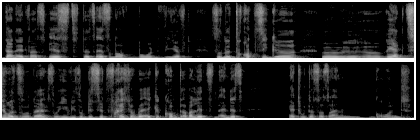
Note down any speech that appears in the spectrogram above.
dann etwas isst, das Essen auf den Boden wirft. So eine trotzige äh, äh, Reaktion, so, ne? So irgendwie so ein bisschen frech um die Ecke kommt, aber letzten Endes, er tut das aus einem Grund,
